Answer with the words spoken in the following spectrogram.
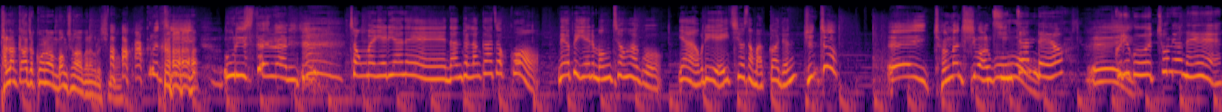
발랑 까졌거나 멍청하거나 그렇지 뭐. 아, 그렇지. 우리 스타일은 아니지. 정말 예리하네. 난 별랑 까졌고 내 옆에 얘는 멍청하고. 야, 우리 H 여상 맞거든. 진짜? 에이, 장난치지 말고. 진짠데요? 에이. 그리고 초면에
